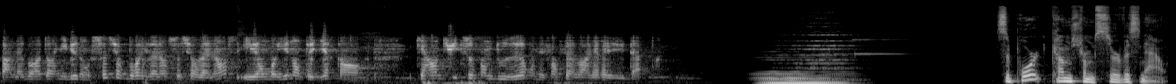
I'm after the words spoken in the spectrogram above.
par laboratoire Unibio, donc soit sur Bourg-les-Valence, soit sur Valence. Et en moyenne, on peut dire qu'en 48-72 heures, on est censé avoir les résultats. Support comes from ServiceNow,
